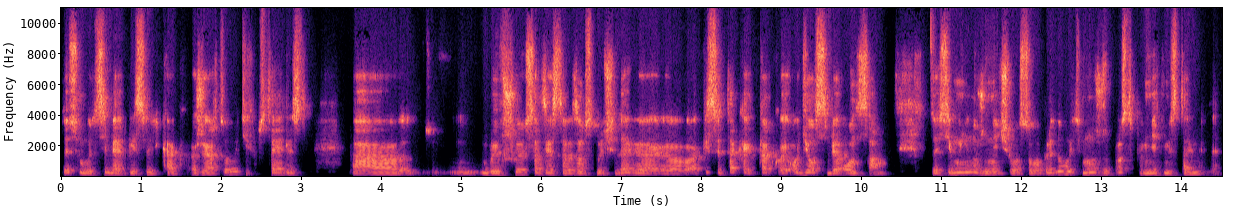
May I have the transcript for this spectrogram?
То есть он будет себя описывать как жертву этих обстоятельств, а, бывшую, соответственно, в этом случае, да, э, описывать так, как, как делал себя он сам. То есть ему не нужно ничего особо придумать, ему нужно просто поменять местами. Да. То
